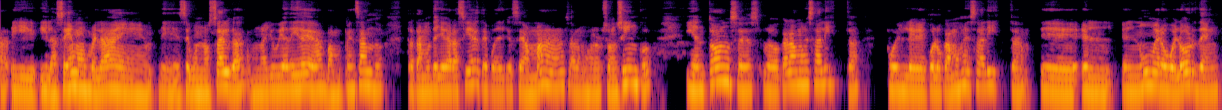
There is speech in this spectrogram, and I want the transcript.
Ah, y, la hacemos, ¿verdad? Eh, según nos salga, como una lluvia de ideas, vamos pensando, tratamos de llegar a siete, puede que sean más, a lo mejor son cinco, y entonces, luego que hagamos esa lista, pues le colocamos esa lista, eh, el, el, número o el orden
